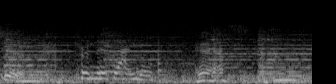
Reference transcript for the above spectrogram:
you. From this angle. Yes.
